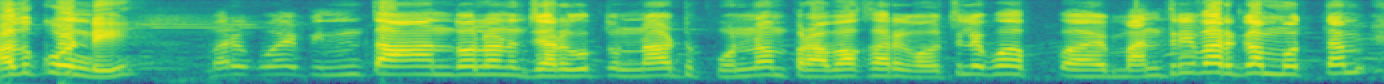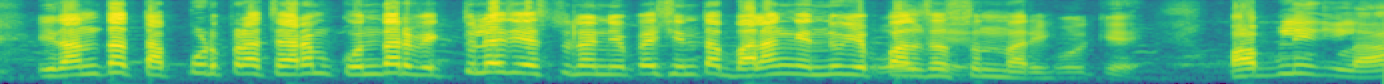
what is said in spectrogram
ఆదుకోండి. మరి ఒకవైపు ఇంత ఆందోళన జరుగుతున్న అటు పొన్నం ప్రభాకర్ కావచ్చు లేకపోతే మంత్రివర్గం మొత్తం ఇదంతా తప్పుడు ప్రచారం కొందరు వ్యక్తులే చేస్తున్నారని చెప్పేసి ఇంత బలంగా ఎందుకు చెప్పాల్సి వస్తుంది మరి? ఓకే. పబ్లిక్లా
